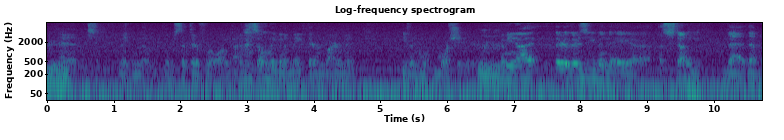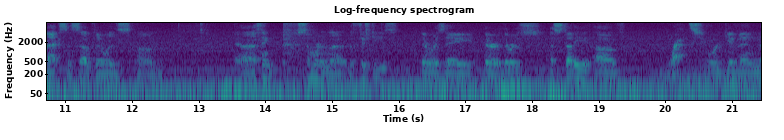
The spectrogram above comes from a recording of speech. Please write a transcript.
Mhm. and making them, them sit there for a long time is only going to make their environment even more, more shittier. Mhm. I mean, I, there there's even a uh, a study that that backs this up. There was um, uh, I think somewhere in the the fifties there was a there there was a study of rats who were given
